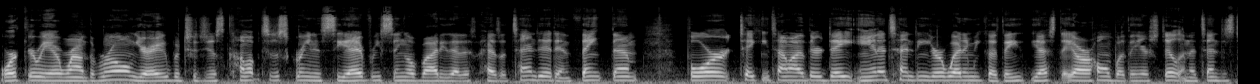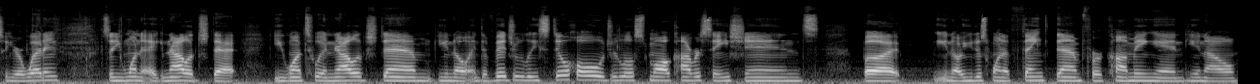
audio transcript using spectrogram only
work your way around the room you're able to just come up to the screen and see every single body that has attended and thank them for taking time out of their day and attending your wedding because they yes they are home but they are still in attendance to your wedding. So you want to acknowledge that. You want to acknowledge them you know individually. Still hold your little small conversations but you know you just want to thank them for coming and you know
